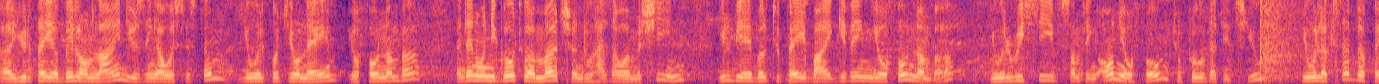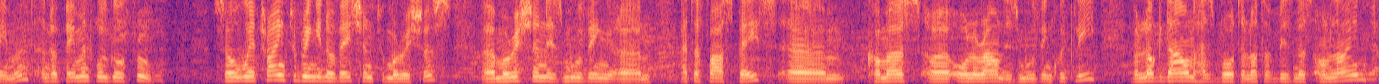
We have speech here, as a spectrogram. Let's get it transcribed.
Uh, you'll pay a bill online using our system. You will put your name, your phone number, and then when you go to a merchant who has our machine, you'll be able to pay by giving your phone number. You will receive something on your phone to prove that it's you. You will accept the payment, and the payment will go through. So we're trying to bring innovation to Mauritius. Uh, Mauritius is moving um, at a fast pace. Um, commerce uh, all around is moving quickly. The lockdown has brought a lot of business online. Yeah.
